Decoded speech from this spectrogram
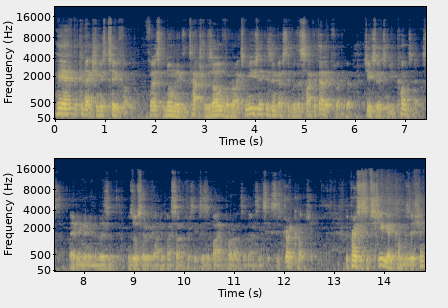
Here, the connection is twofold. First, the normally detached resolve of Reich's music is invested with a psychedelic flavour due to its new context. Early minimalism was also regarded by some critics as a byproduct of 1960s drug culture. The process of studio composition,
